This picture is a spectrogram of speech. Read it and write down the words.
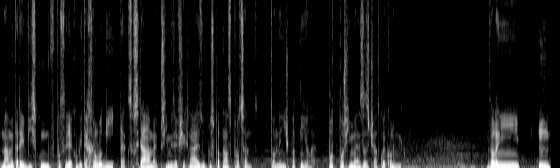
máme tady výzkum v podstatě jakoby technologií, tak co si dáme? Příjmy ze všech nájezdů plus 15%. To není špatný, hele. Podpoříme ze začátku ekonomiku. Velení... Hmm.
